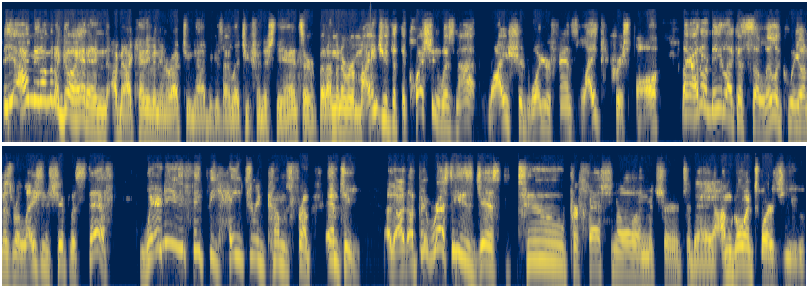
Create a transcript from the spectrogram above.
Yeah, I mean, I'm going to go ahead and I mean, I can't even interrupt you now because I let you finish the answer. But I'm going to remind you that the question was not why should Warrior fans like Chris Paul. Like, I don't need like a soliloquy on his relationship with Steph. Where do you think the hatred comes from? MT, I, I, Rusty's just too professional and mature today. I'm going towards you.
